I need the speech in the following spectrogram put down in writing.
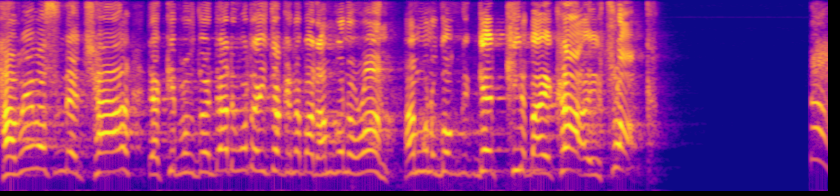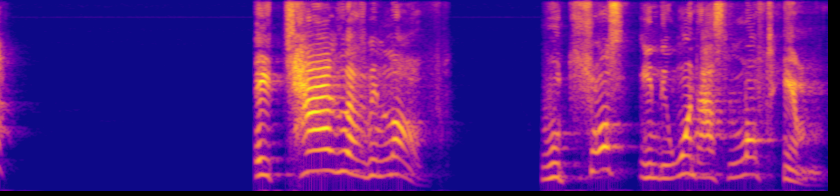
Have you ever seen a child that keeps on going, Daddy, what are you talking about? I'm going to run. I'm going to go get killed by a car, a truck. No. A child who has been loved will trust in the one that has loved him.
